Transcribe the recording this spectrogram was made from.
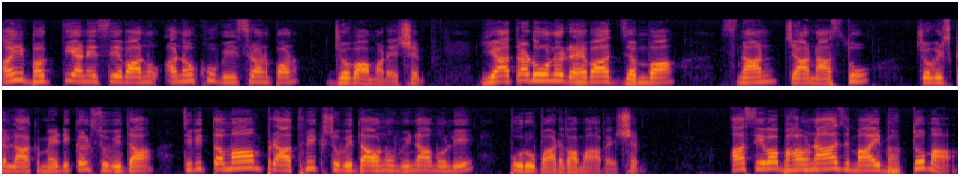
અહીં ભક્તિ અને સેવાનું અનોખું વિસ્તરણ પણ જોવા મળે છે. યાત્રાળુઓને રહેવા, જમવા, સ્નાન, ચા નાસ્તો, ચોવીસ કલાક મેડિકલ સુવિધા જેવી તમામ પ્રાથમિક સુવિધાઓનું વિનામૂલ્યે પૂરું પાડવામાં આવે છે. આ સેવા ભાવના જ માય ભક્તોમાં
